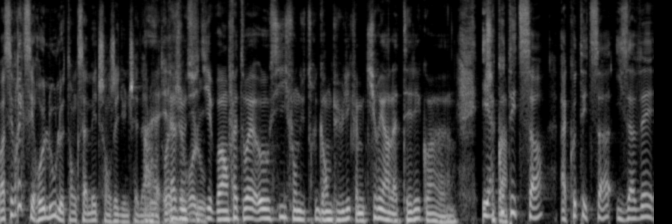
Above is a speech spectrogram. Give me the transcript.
Bah, c'est vrai que c'est relou le temps que ça met de changer d'une chaîne à l'autre. et là, je me suis relou. dit, bah, en fait, ouais, eux aussi, ils font du truc grand public. Enfin, mais qui regarde la télé, quoi euh, Et à pas. côté de ça, à côté de ça, ils avaient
